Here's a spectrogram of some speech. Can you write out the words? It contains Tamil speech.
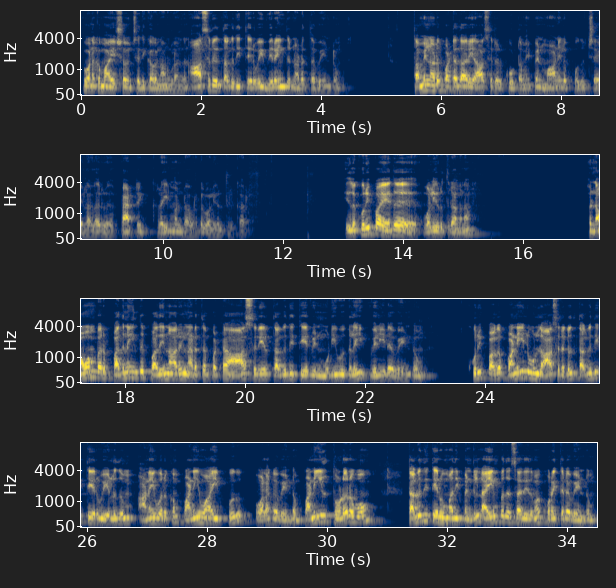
வணக்கம் ஆயுஷாவின் செய்திக்காக நான் உங்களானதன் ஆசிரியர் தகுதி தேர்வை விரைந்து நடத்த வேண்டும். தமிழ்நாடு பட்டதாரி ஆசிரியர் கூட்டமைப்பின் மாநில பொதுச் செயலாளர் பேட்ரிக் ரெய்மண்ட் அவர்கள் வலியுறுத்தியிருக்கார். இதில் குறிப்பாக எதை வலியுறுத்துகிறாங்கன்னா நவம்பர் பதினைந்து பதினாறில் நடத்தப்பட்ட ஆசிரியர் தகுதி தேர்வின் முடிவுகளை வெளியிட வேண்டும். குறிப்பாக பணியில் உள்ள ஆசிரியர்கள் தகுதி தேர்வு எழுதும் அனைவருக்கும் பணி வாய்ப்பு வழங்க வேண்டும். பணியில் தொடரவும் தகுதி தேர்வு மதிப்பெண்கள் ஐம்பது சதவீதமாக குறைத்திட வேண்டும்.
